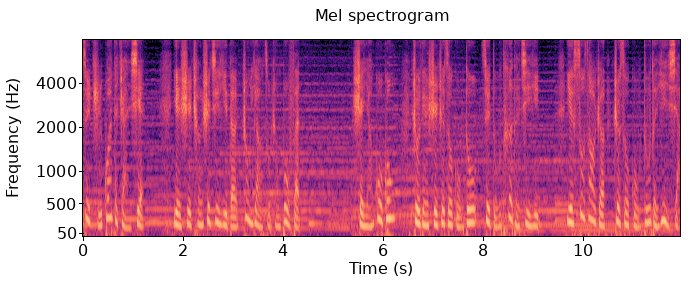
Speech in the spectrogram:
最直观的展现，也是城市记忆的重要组成部分。沈阳故宫注定是这座古都最独特的记忆，也塑造着这座古都的印象。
